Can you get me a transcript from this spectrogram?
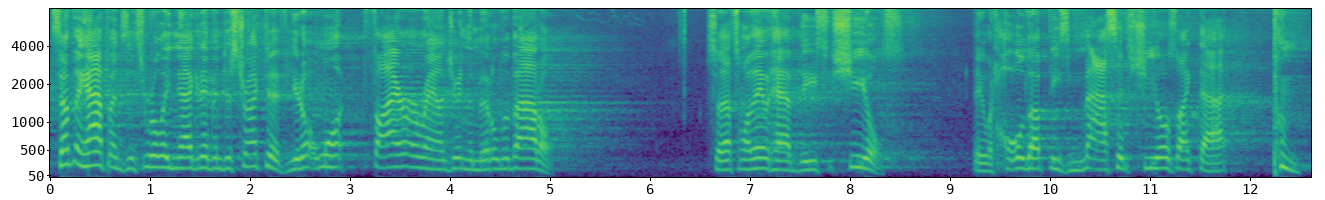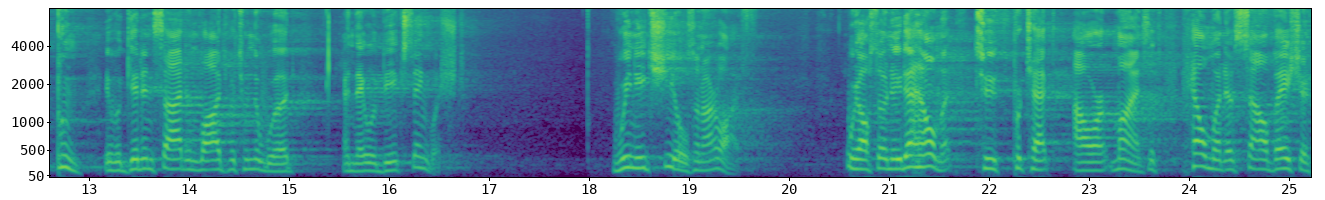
Something happens it's really negative and destructive. You don't want fire around you in the middle of the battle. So that's why they would have these shields. They would hold up these massive shields like that, boom, boom. It would get inside and lodge between the wood, and they would be extinguished. We need shields in our life. We also need a helmet to protect our minds. It's helmet of salvation,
